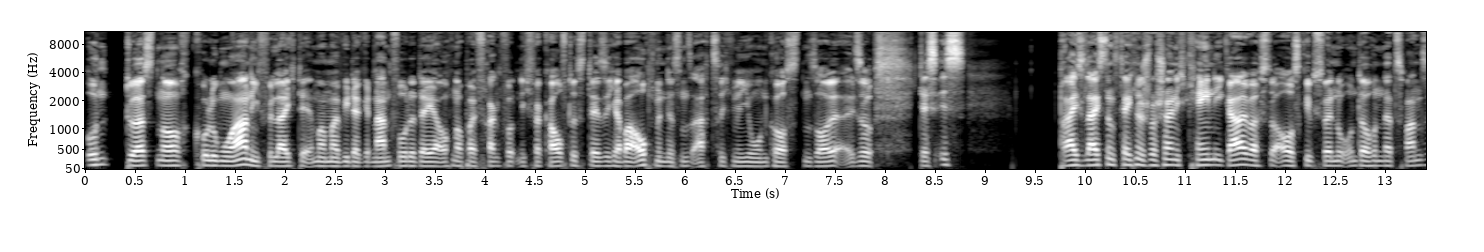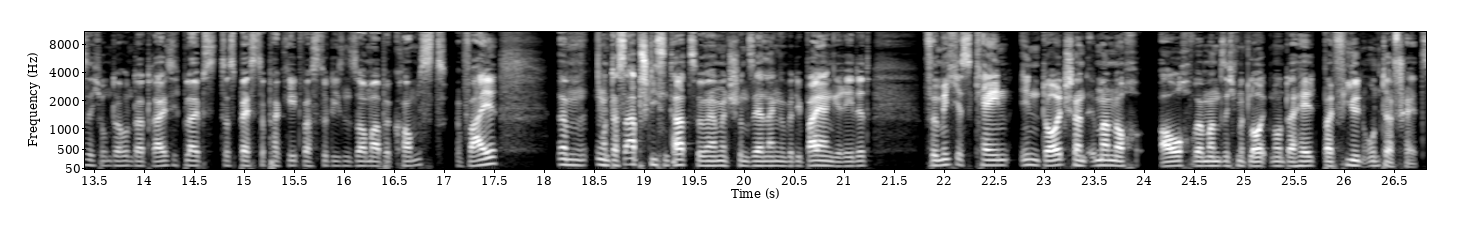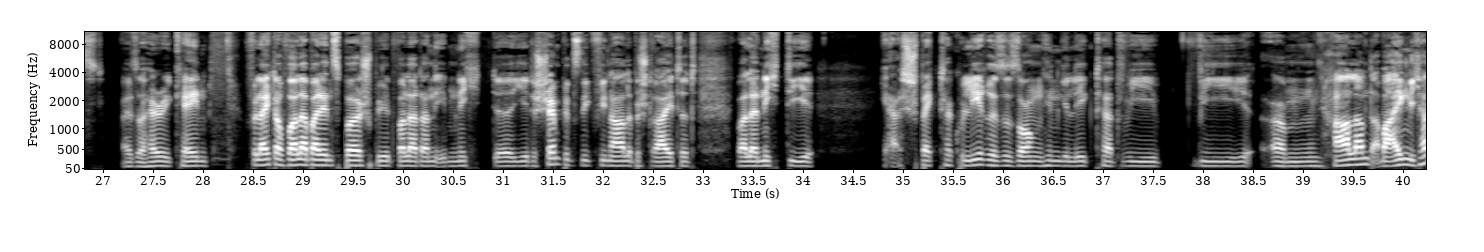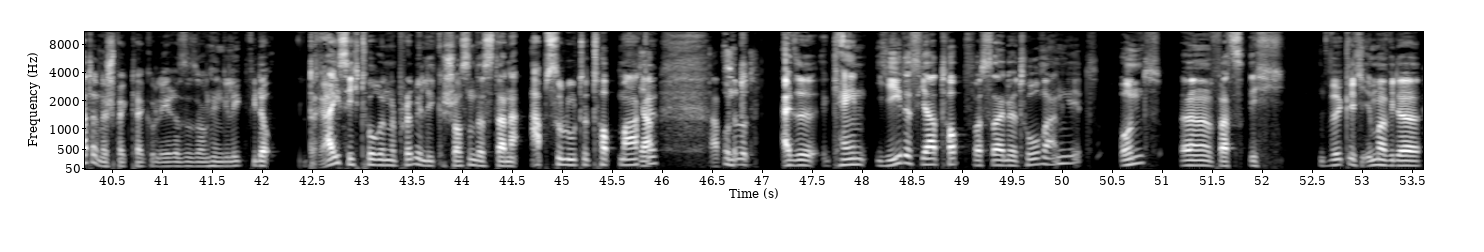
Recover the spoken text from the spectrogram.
Und du hast noch Kolumuani vielleicht, der immer mal wieder genannt wurde, der ja auch noch bei Frankfurt nicht verkauft ist, der sich aber auch mindestens 80 Millionen kosten soll. Also das ist preis-leistungstechnisch wahrscheinlich Kane, egal was du ausgibst, wenn du unter 120, unter 130 bleibst, das beste Paket, was du diesen Sommer bekommst, weil, ähm, und das abschließend dazu, wir haben jetzt schon sehr lange über die Bayern geredet, für mich ist Kane in Deutschland immer noch, auch wenn man sich mit Leuten unterhält, bei vielen unterschätzt. Also Harry Kane, vielleicht auch, weil er bei den Spurs spielt, weil er dann eben nicht äh, jedes Champions League Finale bestreitet, weil er nicht die ja spektakuläre Saison hingelegt hat wie wie ähm, Haaland, aber eigentlich hat er eine spektakuläre Saison hingelegt, wieder 30 Tore in der Premier League geschossen, das ist da eine absolute Top-Marke. Ja, absolut. Und also Kane jedes Jahr top, was seine Tore angeht und äh, was ich wirklich immer wieder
